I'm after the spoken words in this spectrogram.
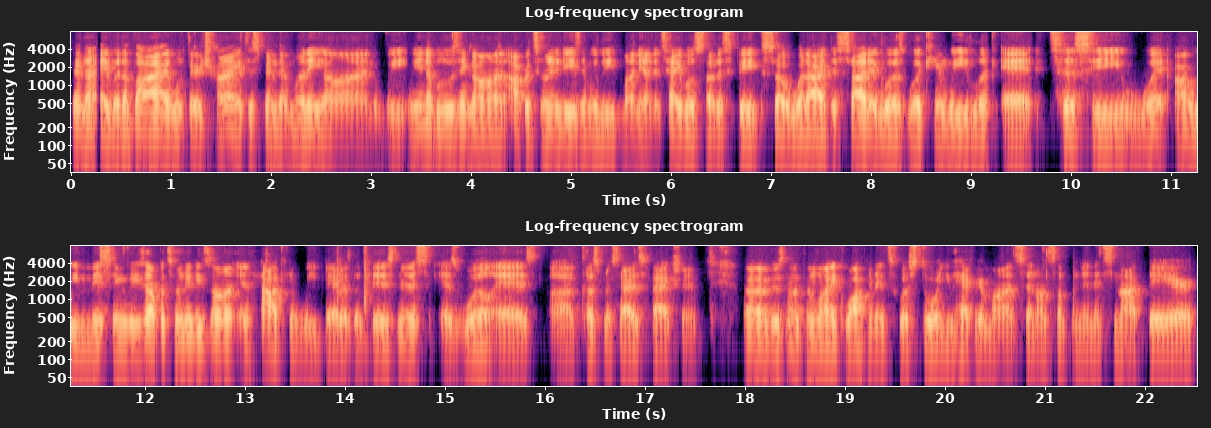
they're not able to buy what they're trying to spend their money on. We, we end up losing on opportunities and we leave money on the table, so to speak. So what I decided was what can we look at to see what are we missing these opportunities on and how can we better the business as well as uh, customer satisfaction. Uh, there's nothing like walking into a store and you have your mind set on something and it's not there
